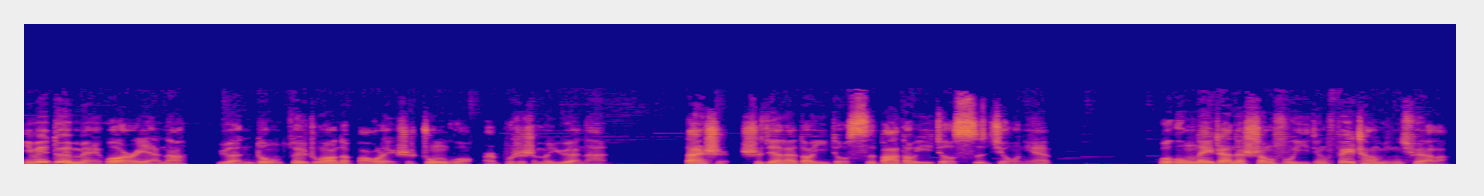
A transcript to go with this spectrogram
因为对美国而言呢，远东最重要的堡垒是中国，而不是什么越南。但是时间来到一九四八到一九四九年，国共内战的胜负已经非常明确了。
